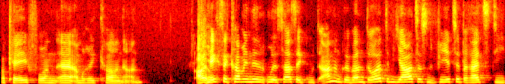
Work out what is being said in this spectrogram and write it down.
Okay, von äh, Amerikanern. Ah, ja. Die Hexe kam in den USA sehr gut an und gewann dort im Jahr 2014 bereits die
